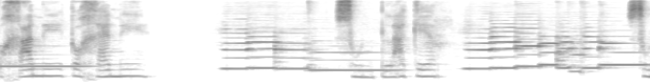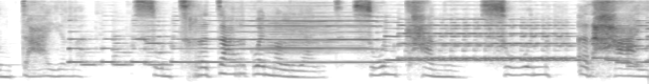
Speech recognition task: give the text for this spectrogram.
gochani, gochenu, sŵn blagur, sŵn dail, sŵn trydar gwenoliaid, sŵn canu, sŵn yr hael.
